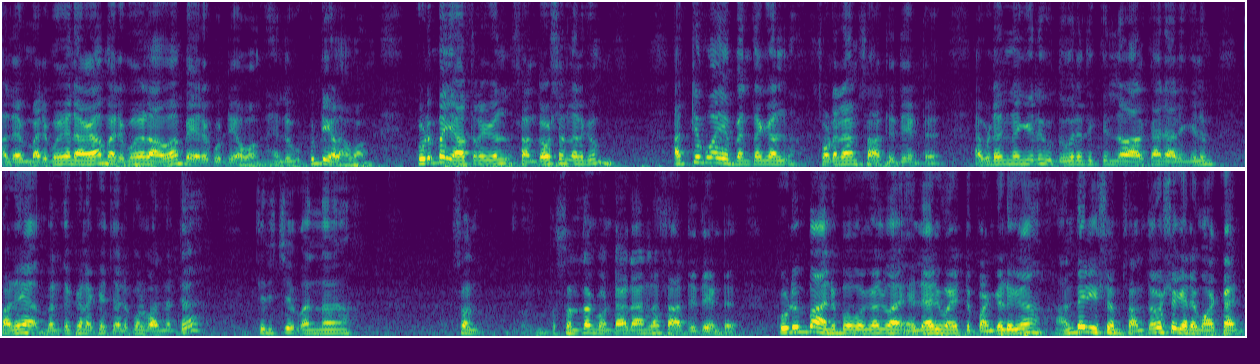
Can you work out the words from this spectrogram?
അത് മരുമകനാകാം മരുമകളാവാം പേരക്കുട്ടിയാവാം എന്ത് കുട്ടികളാവാം. കുടുംബയാത്രകൾ സന്തോഷം നൽകും. അറ്റുപോയ ബന്ധങ്ങൾ തുടരാൻ സാധ്യതയുണ്ട്. അവിടെ നിന്നെങ്കിലും ദൂരത്തേക്കുള്ള ആൾക്കാരാരെങ്കിലും പഴയ ബന്ധുക്കളൊക്കെ ചിലപ്പോൾ വന്നിട്ട് തിരിച്ച് വന്ന് സ്വന്തം കൊണ്ടാടാനുള്ള സാധ്യതയുണ്ട്. കുടുംബ അനുഭവങ്ങൾ എല്ലാവരുമായിട്ട് പങ്കിടുക അന്തരീക്ഷം സന്തോഷകരമാക്കാൻ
